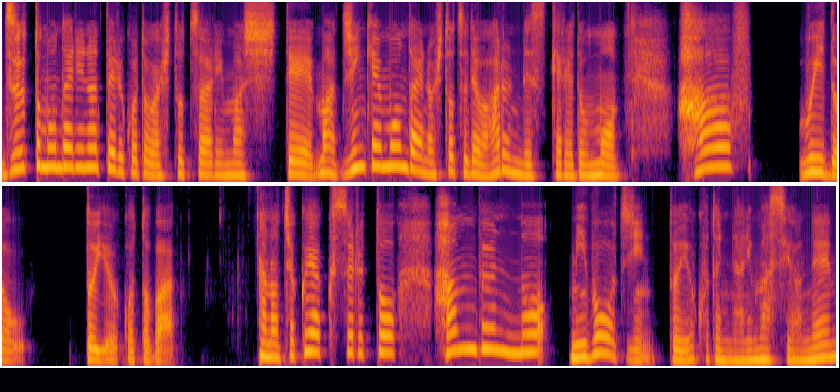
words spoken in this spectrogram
ずっと問題になっていることが一つありまして、まあ人権問題の一つではあるんですけれども、ハーフウィドウという言葉。あの、直訳すると、半分の未亡人ということになりますよね。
